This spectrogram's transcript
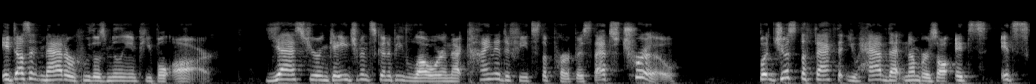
It doesn't matter who those million people are. Yes, your engagement's going to be lower, and that kind of defeats the purpose. That's true. But just the fact that you have that number is all it's it's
